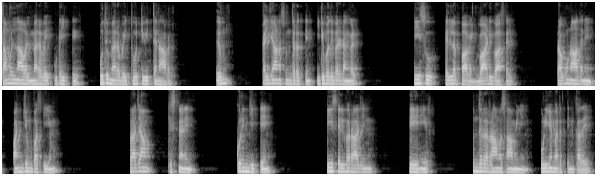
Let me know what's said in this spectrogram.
தமிழ் நாவல் மரபை உடைத்து புதுமரபை தோற்றுவித்த நாவல் எம். கல்யாண சுந்தரத்தின் இருபது வருடங்கள். தீசு செல்லப்பாவின் வாடிவாசல். ரகுநாதனின் பஞ்சும் பசியும். ரஜாம் கிருஷ்ணனின் குறிஞ்சித்தேன். டி செல்வராஜின் தேநீர். சுந்தர ராமசாமியின் புளியமரத்தின் கதை.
